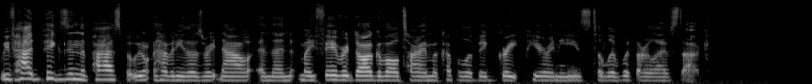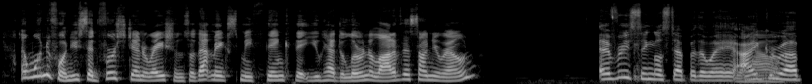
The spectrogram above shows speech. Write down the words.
We've had pigs in the past, but we don't have any of those right now. And then my favorite dog of all time, a couple of big Great Pyrenees to live with our livestock. And wonderful. And you said first generation, so that makes me think that you had to learn a lot of this on your own. Every single step of the way. Wow. I grew up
